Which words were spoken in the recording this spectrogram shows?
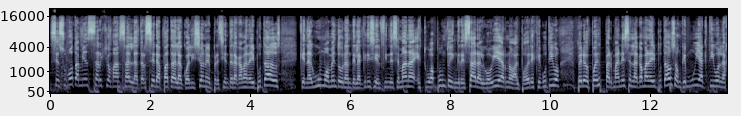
Se sumó también Sergio Massa, la tercera pata de la coalición, el presidente de la Cámara de Diputados, que en algún momento durante la crisis del fin de semana estuvo a punto de ingresar al gobierno, al Poder Ejecutivo, pero después permanece en la Cámara de Diputados, aunque muy activo en las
